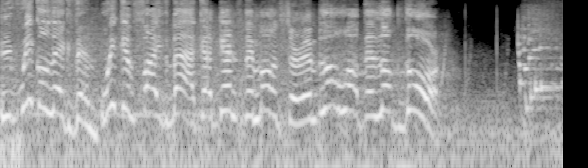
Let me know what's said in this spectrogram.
If we collect them, we can fight back against the monster and blow up the locked door!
